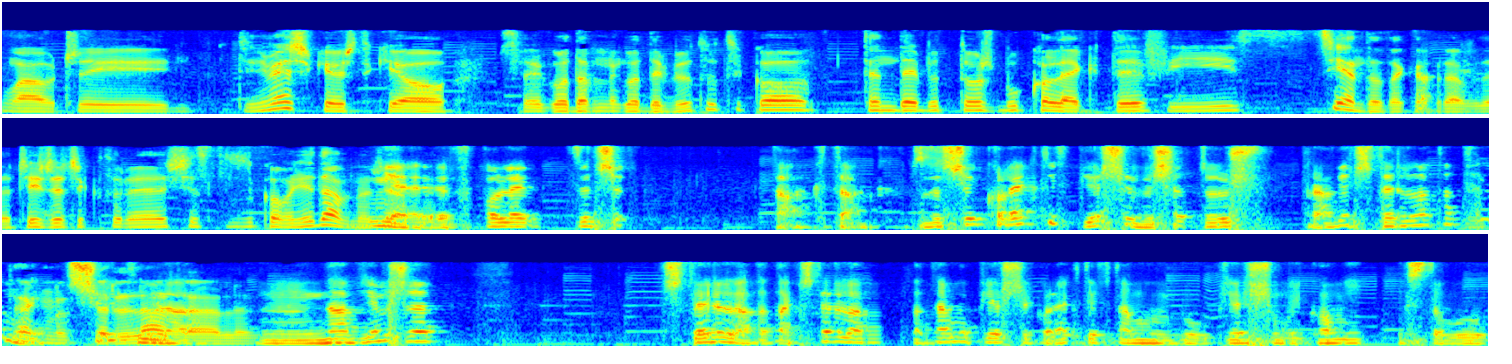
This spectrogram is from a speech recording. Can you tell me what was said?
Wow, czyli ty nie miałeś jakiegoś takiego swojego dawnego debiutu, tylko ten debiut to już był kolektyw i Scienta tak naprawdę, czyli rzeczy, które się stosunkowo niedawno działy. Nie, w kole... Znaczy... Tak, tak. To znaczy kolektyw pierwszy wyszedł to już prawie 4 lata temu. tak, no Trzy 4 pół lata, ale- Mm, No wiem, że 4 lata, tak, 4 lata temu pierwszy kolektyw, tam był pierwszy mój komiks, to był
